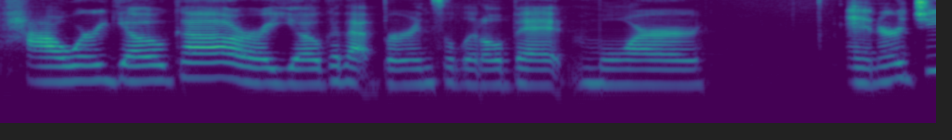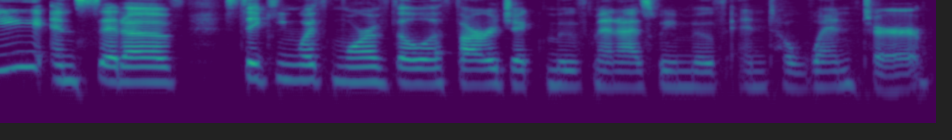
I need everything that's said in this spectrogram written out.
power yoga or a yoga that burns a little bit more energy instead of sticking with more of the lethargic movement as we move into winter.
